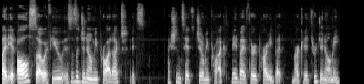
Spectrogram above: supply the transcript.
But it also, if you, this is a Janome product, it's, I shouldn't say it's a Janome product, made by a third party, but marketed through Janome.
